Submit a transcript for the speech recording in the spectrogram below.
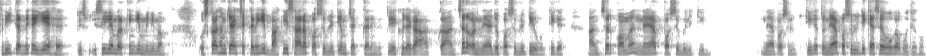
फ्री करने का ये है तो इसीलिए हम रखेंगे मिनिमम। उसके बाद हम क्या चेक करेंगे बाकी सारा पॉसिबिलिटी हम चेक करेंगे तो एक हो जाएगा आपका आंसर और नया जो पॉसिबिलिटी हो, ठीक है? आंसर कॉमन नया पॉसिबिलिटी नया पॉसिबिलिटी, ठीक है? तो नया पॉसिबिलिटी कैसे होगा वो देखो।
